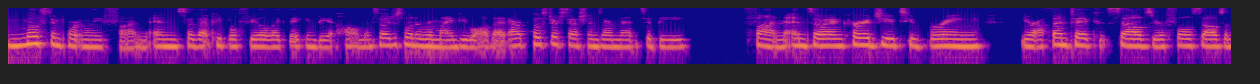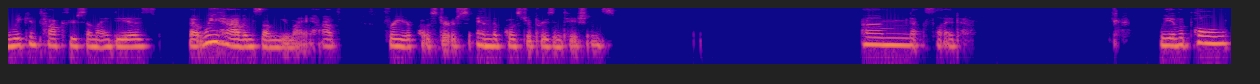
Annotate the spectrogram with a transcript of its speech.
most importantly fun and so that people feel like they can be at home and so I just want to remind you all that our poster sessions are meant to be fun and so I encourage you to bring your authentic selves your full selves and we can talk through some ideas that we have and some you might have for your posters and the poster presentations. Um, next slide. We have a poll.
